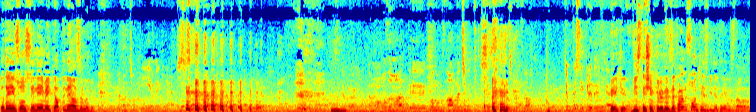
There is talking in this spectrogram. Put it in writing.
Ya da en son size ne yemek yaptı, ne hazırladı? Çok iyi yemek yer. işte böyle. Tamam o zaman e, konumuzdan da dışarı çıkmadan. Çok teşekkür ederim. Peki, biz teşekkür ederiz efendim. Son kez bir detayımızı da alalım.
